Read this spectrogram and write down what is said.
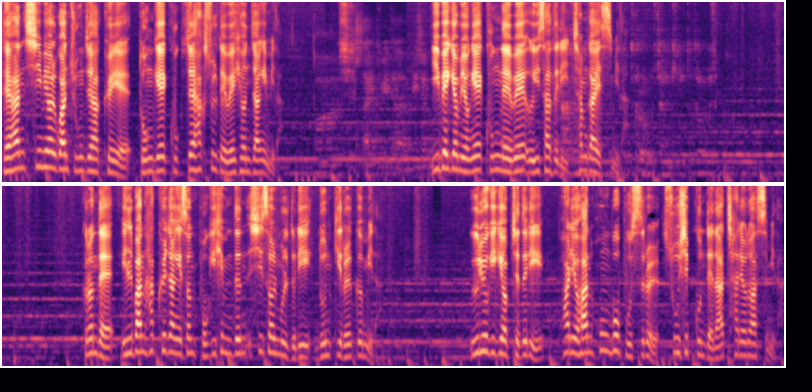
대한 심혈관 중재학회의 동계 국제 학술 대회 현장입니다. 200여 명의 국내외 의사들이 참가했습니다. 그런데 일반 학회장에선 보기 힘든 시설물들이 눈길을 끕니다. 의료기기 업체들이 화려한 홍보 부스를 수십 군데나 차려놨습니다.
